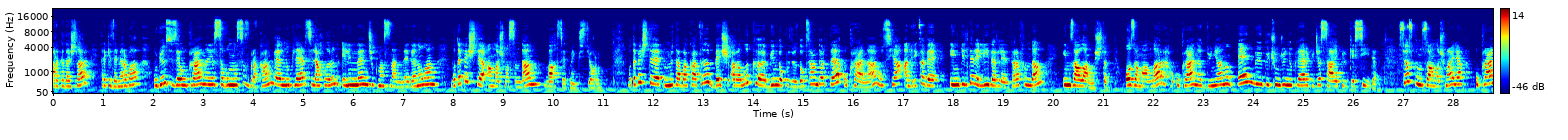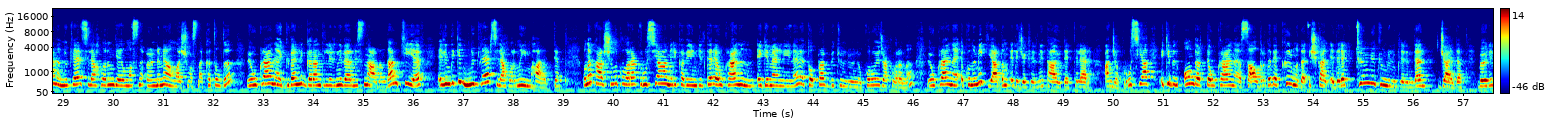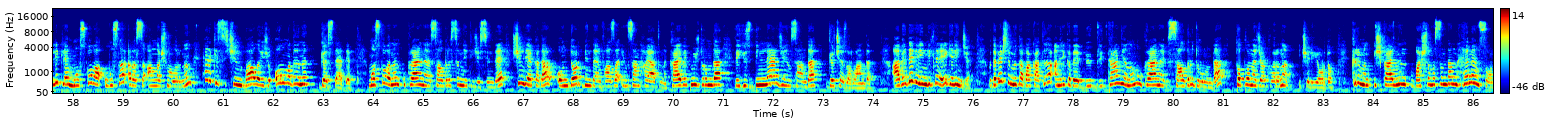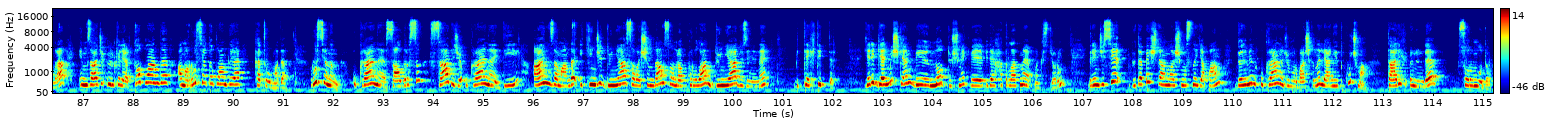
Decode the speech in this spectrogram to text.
Arkadaşlar, herkese merhaba. Bugün size Ukrayna'yı savunmasız bırakan ve nükleer silahların elinden çıkmasına neden olan Budapeşte Anlaşması'ndan bahsetmek istiyorum. Budapeşte mütabakatı 5 Aralık 1994'te Ukrayna, Rusya, Amerika ve İngiltere liderleri tarafından imzalanmıştı. O zamanlar Ukrayna dünyanın en büyük üçüncü nükleer güce sahip ülkesiydi. Söz konusu anlaşmayla Ukrayna nükleer silahların yayılmasını önleme anlaşmasına katıldı ve Ukrayna'ya güvenlik garantilerini vermesinin ardından Kiev elindeki nükleer silahlarını imha etti. Buna karşılık olarak Rusya, Amerika ve İngiltere Ukrayna'nın egemenliğine ve toprak bütünlüğünü koruyacaklarını ve Ukrayna'ya ekonomik yardım edeceklerini taahhüt ettiler. Ancak Rusya 2014'te Ukrayna'ya saldırdı ve Kırım'ı işgal ederek tüm yükümlülüklerinden caydı. Böylelikle Moskova uluslararası anlaşmalarının herkes için bağlayıcı olmadığını gösterdi. Moskova'nın Ukrayna'ya saldırısı neticesinde şimdiye kadar 14 binden fazla insan hayatını kaybetmiş durumda ve yüz binlerce insan da göçe zorlandı. ABD ve İngiltere'ye gelince Budapeşte mütabakatı Amerika ve Büyük Britanya'nın Ukrayna'ya bir saldırı durumunda toplanacaklarını içeriyordu. Kırım'ın işgalinin başlamasından hemen sonra imzacı ülkeler toplandı ama Rusya toplantıya katılmadı. Rusya'nın Ukrayna'ya saldırısı sadece Ukrayna'ya değil aynı zamanda 2. Dünya Savaşı'ndan sonra kurulan dünya düzenine bir tehdittir. Yeri gelmişken bir not düşmek ve bir de hatırlatma yapmak istiyorum. Birincisi Budapeşte Anlaşması'nı yapan dönemin Ukrayna Cumhurbaşkanı Leonid Kuchma tarih önünde sorumludur.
